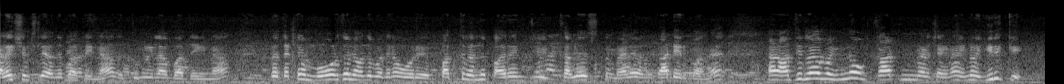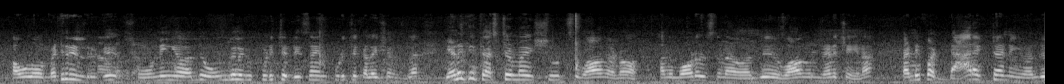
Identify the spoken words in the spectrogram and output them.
கலெக்ஷன்ஸ்ல வந்து பாத்தீங்கன்னா அந்த துணிலாம் பாத்தீங்கன்னா கிட்டத்தட்ட மோர் தென் வந்து பாத்தீங்கன்னா ஒரு பத்துல இருந்து பதினஞ்சு கலர்ஸ்க்கு மேலே வந்து காட்டியிருப்பாங்க. ஆனா அது இல்லாம இன்னும் காட்டணும்னு நினைச்சீங்கன்னா இன்னும் இருக்கு. அவ்வளோ மெட்டீரியல் இருக்குது ஸோ நீங்கள் வந்து உங்களுக்கு பிடிச்ச டிசைன் பிடிச்ச கலெக்ஷன்ஸில் எனக்கு கஸ்டமைஸ் ஷூட்ஸ் வாங்கணும். அந்த மாடல்ஸ் நான் வந்து வாங்கணும்னு நினச்சிங்கன்னா கண்டிப்பாக டேரெக்டாக நீங்கள் வந்து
